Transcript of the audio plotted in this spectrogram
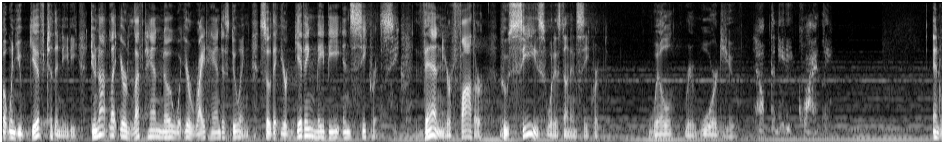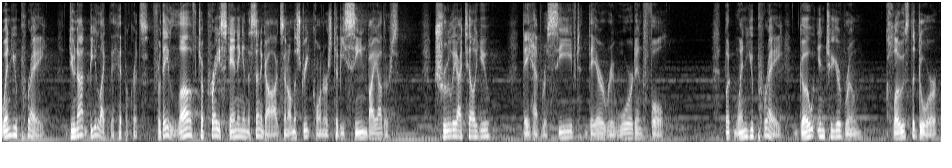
But when you give to the needy, do not let your left hand know what your right hand is doing, so that your giving may be in secret. Secret. Then your Father, who sees what is done in secret, will reward you. Help the needy quietly. And when you pray, do not be like the hypocrites, for they love to pray standing in the synagogues and on the street corners to be seen by others. Truly I tell you, they have received their reward in full. But when you pray, go into your room, close the door,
